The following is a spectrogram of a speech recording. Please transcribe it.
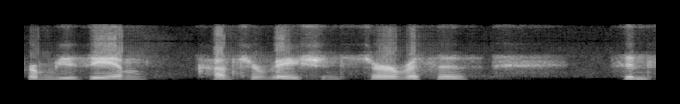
for Museum Conservation Services since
